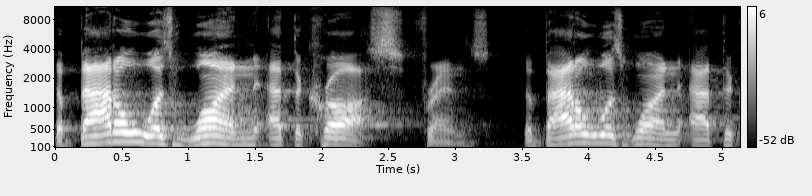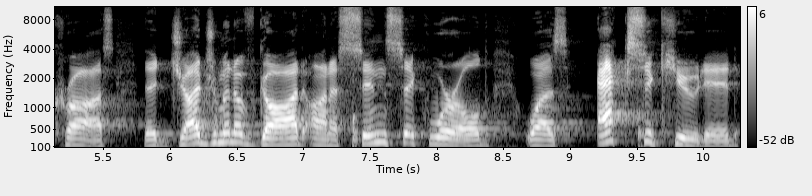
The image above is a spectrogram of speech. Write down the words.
The battle was won at the cross, friends. The battle was won at the cross. The judgment of God on a sin sick world was executed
